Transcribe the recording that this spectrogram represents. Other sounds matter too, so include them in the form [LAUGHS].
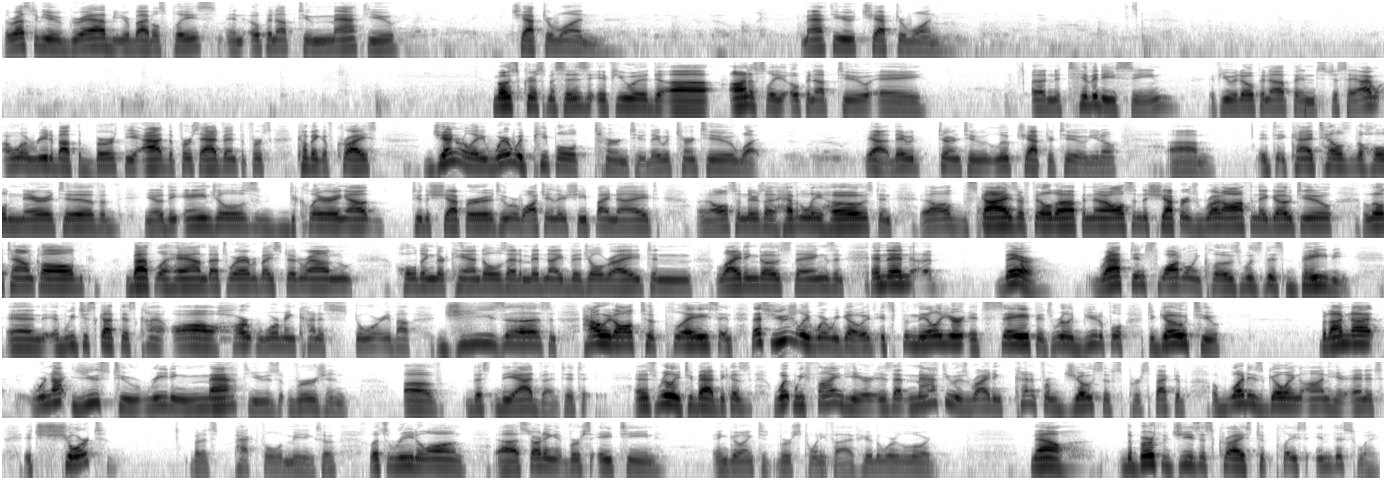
The rest of you, grab your Bibles, please, and open up to Matthew chapter 1. Matthew chapter 1. Most Christmases, if you would uh, honestly open up to a, a nativity scene, if you would open up and just say, I, I want to read about the birth, the, ad, the first advent, the first coming of Christ, generally, where would people turn to? They would turn to what? Yeah, they would turn to Luke chapter 2, you know. Um, it, it kind of tells the whole narrative of, you know, the angels declaring out to the shepherds who were watching their sheep by night. And all of a sudden there's a heavenly host, and all the skies are filled up, and then all of a sudden the shepherds run off and they go to a little town called Bethlehem. That's where everybody stood around holding their candles at a midnight vigil, right? And lighting those things. And, and then uh, there, wrapped in swaddling clothes, was this baby. And, and we just got this kind of oh, heartwarming kind of story about Jesus and how it all took place. And that's usually where we go. It, it's familiar, it's safe, it's really beautiful to go to. But I'm not we're not used to reading Matthew's version of this, the Advent. And it's really too bad because what we find here is that Matthew is writing kind of from Joseph's perspective of what is going on here. And it's, it's short, but it's packed full of meaning. So let's read along, uh, starting at verse 18 and going to verse 25. Hear the word of the Lord. Now, the birth of Jesus Christ took place in this way.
